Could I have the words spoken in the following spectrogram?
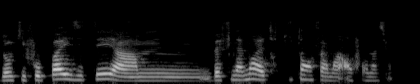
Donc, il ne faut pas hésiter à hum, ben, finalement être tout le temps en, formation.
